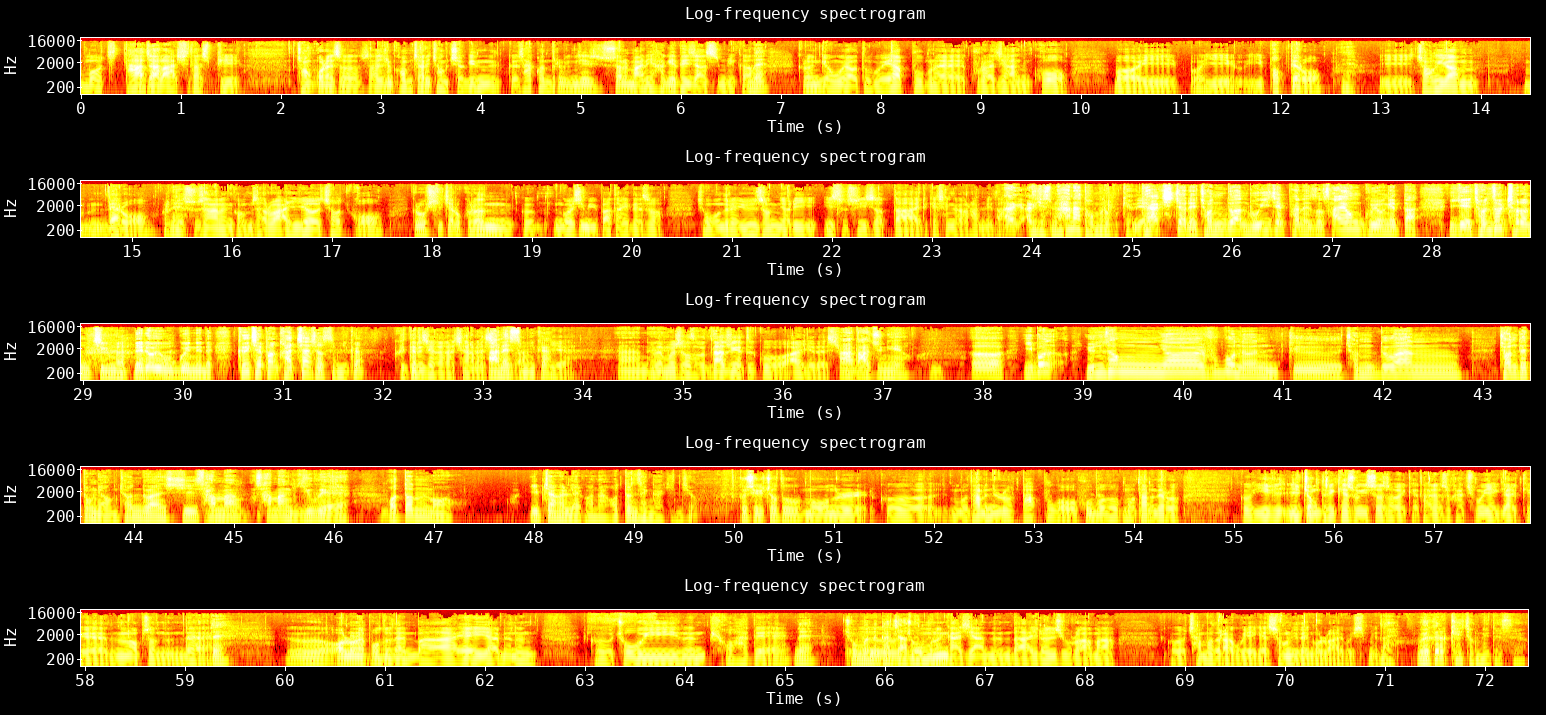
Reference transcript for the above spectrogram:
뭐 다 잘 아시다시피 정권에서 사실은 검찰이 정치적인 그 사건들을 굉장히 수사를 많이 하게 되지 않습니까? 네. 그런 경우에 어떤 외압 부분에 굴하지 않고 뭐이 뭐이 이 법대로 네. 이 정의감 대로 그렇게 네. 수사하는 검사로 알려졌고 그리고 실제로 그런 그 것이 밑바탕이 돼서 지금 오늘의 윤석열이 있을 수 있었다 이렇게 생각을 합니다. 알, 겠습니다 하나 더 물어볼게요. 네. 대학 시절에 전두환 모의 재판에서 사형 구형했다 이게 전설처럼 지금 내려오고 있는데 그 재판 같이 하셨습니까? 그때는 제가 같이 안 했습니다. 안 했습니까? 예. 아, 네. 뭐 저도 나중에 듣고 알게 됐습니다. 아 나중에요? 음. 어 이번 윤석열 후보는 그 전두환 전 대통령 전두환 씨 사망 음. 사망 이후에 어떤 뭐 입장을 내거나 어떤 생각인지요? 글쎄요, 저도 뭐 오늘 그 뭐 다른 일로 바쁘고 후보도 뭐 다른 데로 그 일, 일정들이 계속 있어서 이렇게 다녀서 같이 뭐 얘기할 기회는 없었는데 네. 그 언론에 보도된 바에 의하면은 그 조의는 표하되 네. 조문은 그 가지 않는다. 조문은 가지 않는다 이런 식으로 아마 그 참모들하고 얘기해서 정리된 걸로 알고 있습니다. 네. 왜 그렇게 정리됐어요?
